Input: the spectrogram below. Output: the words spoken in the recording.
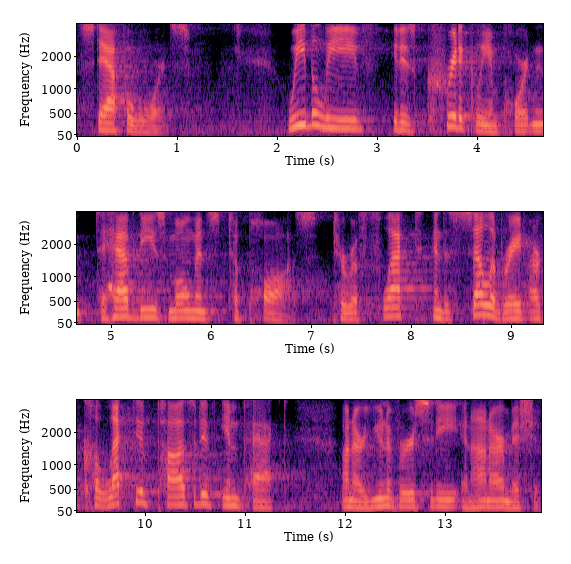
staff awards. We believe it is critically important to have these moments to pause, to reflect, and to celebrate our collective positive impact on our university and on our mission.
